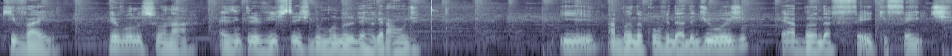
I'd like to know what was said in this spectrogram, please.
que vai revolucionar as entrevistas do mundo underground. E a banda convidada de hoje é a banda Fake Fate.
